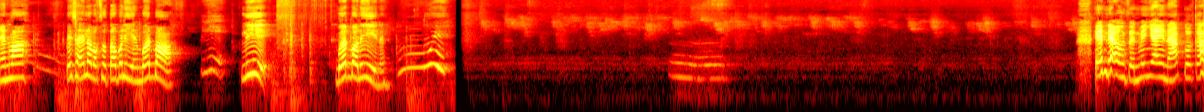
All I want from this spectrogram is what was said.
แน่นวะไปใช้ระบักสตรอเบอรี่อันเบิร์ดบ่ลี่เบิร์ดบอรี่นั่นอุ้ยเห็นแนวของฉันไม่ใหญ่นักกว่าเก่า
